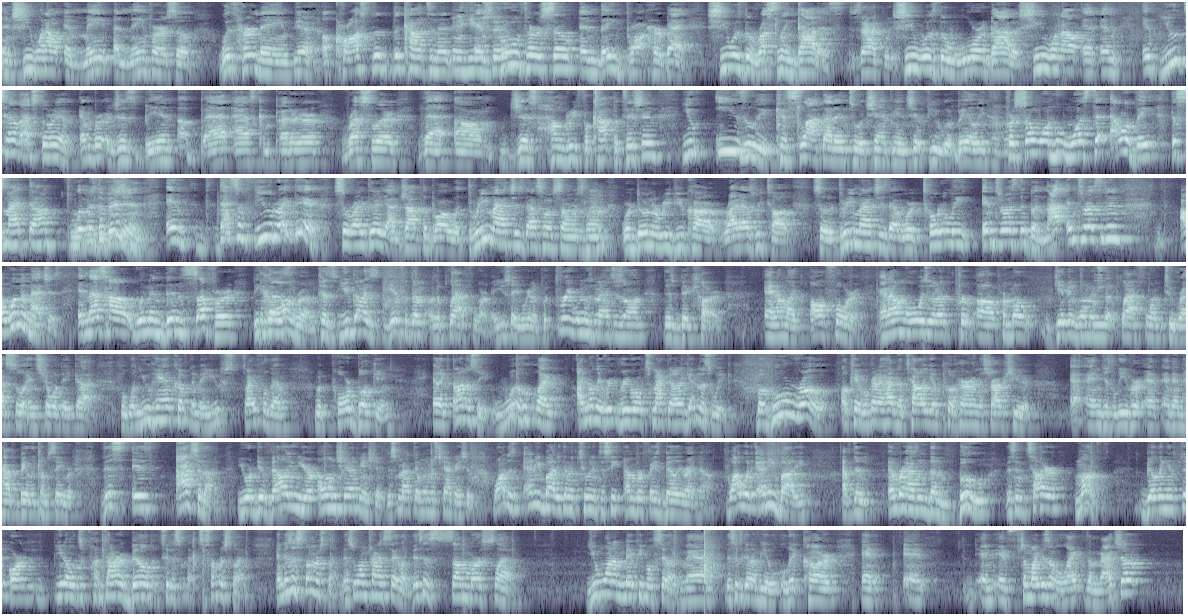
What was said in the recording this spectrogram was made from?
and she went out and made a name for herself with her name Yeah. across the, the continent In and Houston. proved herself, and they brought her back. She was the wrestling goddess. exactly. She was the war goddess. She went out and, and if you tell that story of Ember just being a badass competitor, wrestler that um, just hungry for competition, you easily can slot that into a championship feud with Bayley for someone who wants to elevate the SmackDown Women's, Women's division. division. And that's a feud right there. So right there, y'all dropped the ball with three matches. That's on SummerSlam. We're doing a review card right as we talk. So the three matches that we're totally interested but not interested in are women matches, and that's how women then suffer in the because long run, because you guys give for them the platform, and you say we're going to put three women's matches on this big card, and I'm like all for it, and I'm always going to pr- uh, promote giving women the platform to wrestle and show what they got. But when you handcuff them and you stifle them with poor booking, and like honestly, wh- like I know they re- rewrote SmackDown again this week, but who wrote? Okay, we're going to have Natalya put her in the sharpshooter and just leave her and, and then have Bayley come save her. This is asinine. You are devaluing your own championship, the SmackDown Women's Championship. Why is anybody going to tune in to see Ember face Bayley right now? Why would anybody, after Ember hasn't done boo this entire month, building or you know, this entire build to this to SummerSlam? And this is SummerSlam. This is what I'm trying to say. Like this is SummerSlam you want to make people say like, man, this is going to be a lit card, and and and if somebody doesn't like the matchup,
